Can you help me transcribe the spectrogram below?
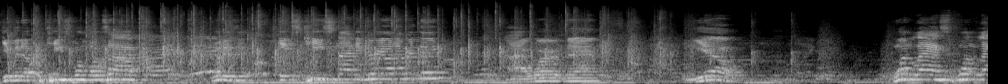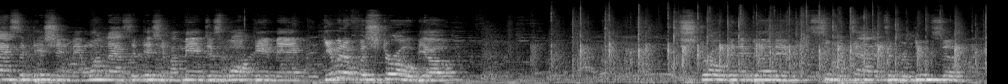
Give it up for Keys one more time. What is it? It's Keys 93 on everything? Alright, word, man. Yo. One last, one last edition, man. One last edition. My man just walked in, man. Give it up for Strobe, yo. Strobe in the building. Super talented producer.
